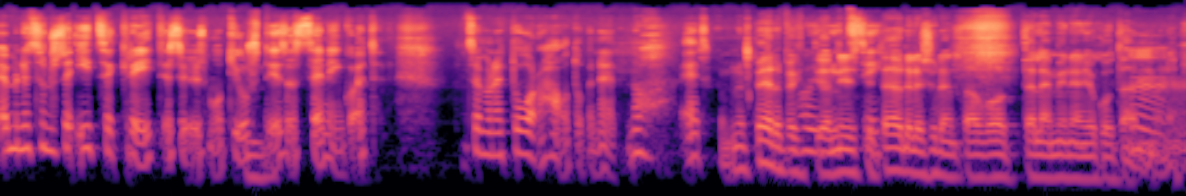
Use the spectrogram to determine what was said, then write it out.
en mä nyt sano se itsekriittisyys, mutta justiinsa se, niin kuin, että semmoinen tuorahautuminen, että no, et, Semmoinen perfektionisti, täydellisyyden tavoitteleminen, joku tämmöinen. Mm.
